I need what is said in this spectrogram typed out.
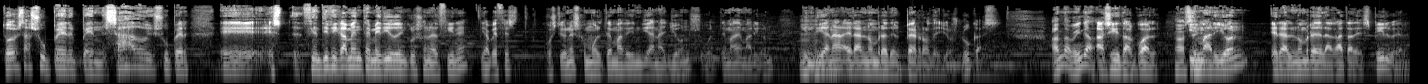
todo está súper pensado y súper científicamente medido incluso en el cine, y a veces cuestiones como el tema de Indiana Jones o el tema de Marion. Indiana era el nombre del perro de George Lucas. Anda, mira. Así, tal cual. Ah, y Marion era el nombre de la gata de Spielberg.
